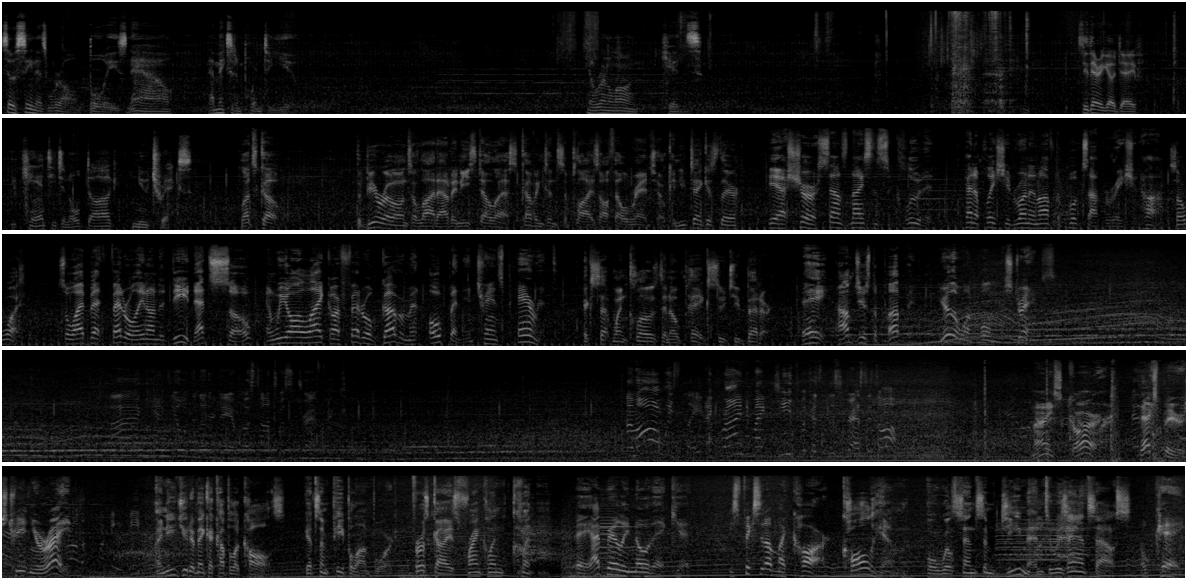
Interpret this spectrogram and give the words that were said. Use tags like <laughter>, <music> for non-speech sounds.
So seeing as we're all boys now, that makes it important to you. Now run along, kids. See, there you go, Dave. You can't teach an old dog new tricks. Let's go. The Bureau owns a lot out in East LS, Covington Supplies off El Rancho. Can you take us there? Yeah, sure. Sounds nice and secluded. Kind of place you'd run an off-the-books operation, huh? So what? So I bet federal ain't on the deed, that's so. And we all like our federal government open and transparent. Except when closed and opaque suits you better. Hey, I'm just a puppet. You're the one pulling the strings. I can't deal with another day of Los Santos traffic. I'm always late. I grind my teeth because of the stress. It's awful. Nice car. Taxpayers treating you right. All the fucking beef I need you to make a couple of calls. Get some people on board. First guy is Franklin Clinton. Hey, I barely know that kid. He's fixing up my car. Call him, or we'll send some G-men to his aunt's house. Okay.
